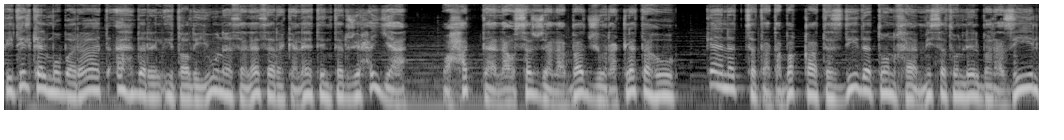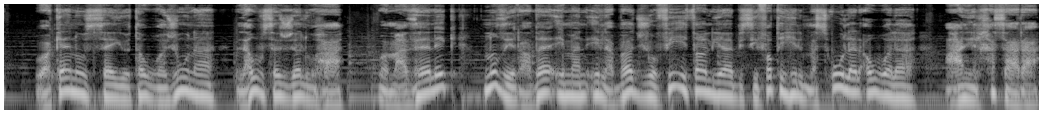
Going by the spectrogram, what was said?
في تلك المباراة أهدر الإيطاليون ثلاث ركلات ترجيحية وحتى لو سجل باجيو ركلته كانت ستبقى تسديدة خامسة للبرازيل وكانوا سيتوجون لو سجلوها. ومع ذلك نظر دائما إلى باجيو في إيطاليا بصفته المسؤول الأول عن الخسارة.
